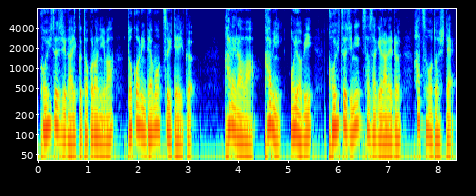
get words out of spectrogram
子羊が行くところにはどこにでもついていく。彼らは神及び子羊に捧げられる初歩として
